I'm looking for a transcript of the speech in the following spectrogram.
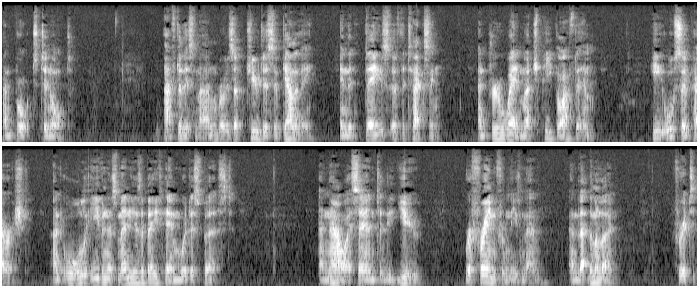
and brought to naught. After this man rose up Judas of Galilee in the days of the taxing, and drew away much people after him. He also perished, and all, even as many as obeyed him, were dispersed. And now I say unto you, refrain from these men, and let them alone. For, it,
